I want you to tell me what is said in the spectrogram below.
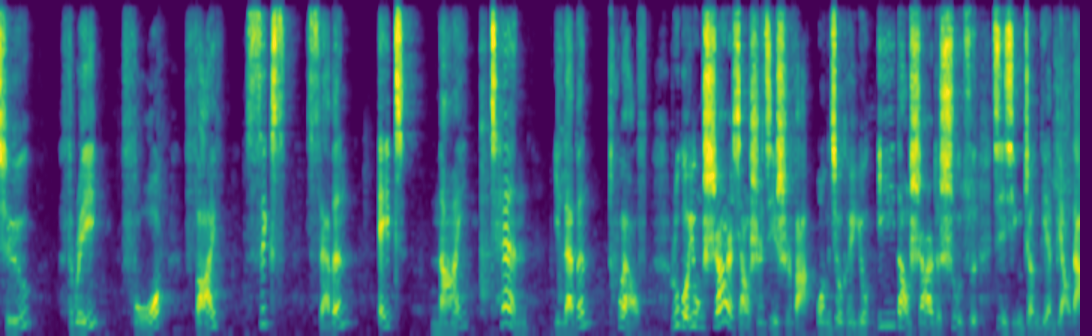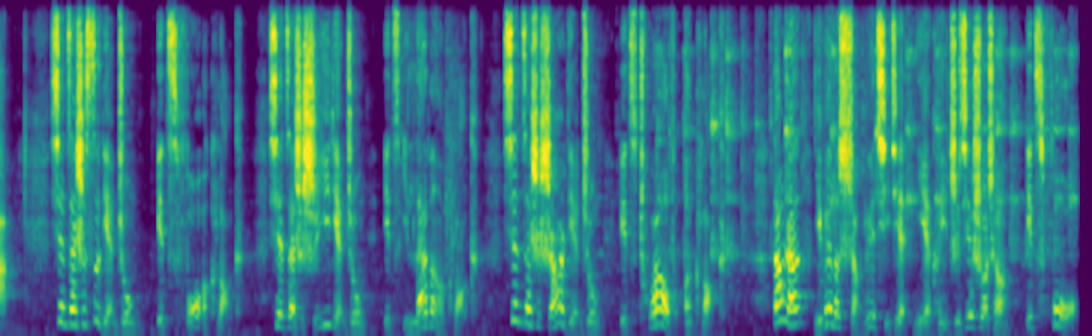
two，three，four。five, six, seven, eight, nine, ten, eleven, twelve。如果用十二小时计时法，我们就可以用一到十二的数字进行整点表达。现在是四点钟，It's four o'clock。现在是十一点钟，It's eleven o'clock。现在是十二点钟，It's twelve o'clock。当然，你为了省略起见，你也可以直接说成 It's four.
